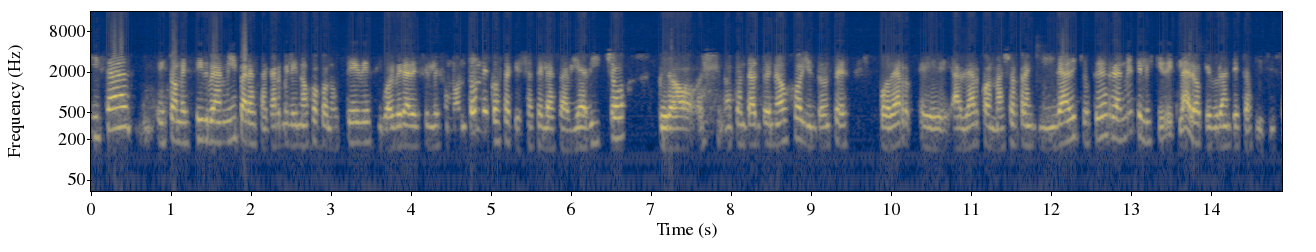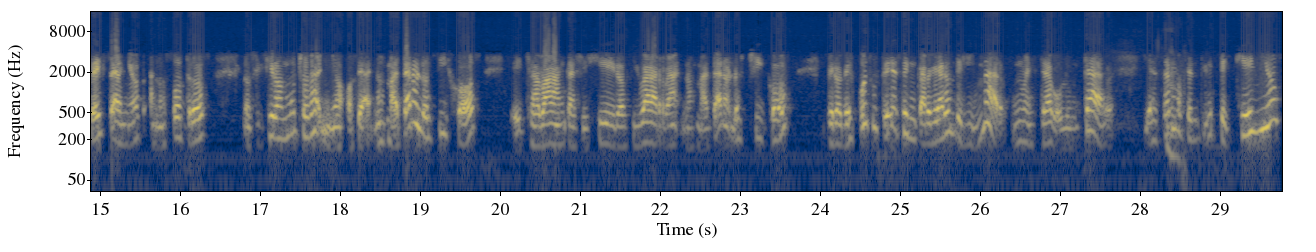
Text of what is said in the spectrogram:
quizás esto me sirve a mí para sacarme el enojo con ustedes y volver a decirles un montón de cosas que ya se las había dicho, pero no con tanto enojo y entonces poder eh, hablar con mayor tranquilidad y que a ustedes realmente les quede claro que durante estos 16 años a nosotros nos hicieron mucho daño, o sea, nos mataron los hijos, eh, Chabán, Callejeros, Ibarra, nos mataron los chicos, pero después ustedes se encargaron de limar nuestra voluntad y hacernos sentir pequeños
